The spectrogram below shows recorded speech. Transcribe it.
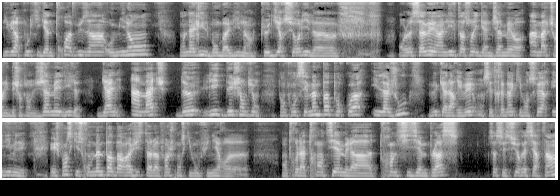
Liverpool qui gagne 3 buts à 1 au Milan. On a Lille, bon bah Lille, hein. que dire sur Lille euh, On le savait, hein, Lille de toute façon il gagne jamais euh, un match en Ligue des Champions. Jamais Lille gagne un match de Ligue des Champions. Donc on ne sait même pas pourquoi ils la jouent, vu qu'à l'arrivée on sait très bien qu'ils vont se faire éliminer. Et je pense qu'ils seront même pas barragistes à la fin, je pense qu'ils vont finir euh, entre la 30e et la 36e place. Ça c'est sûr et certain.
